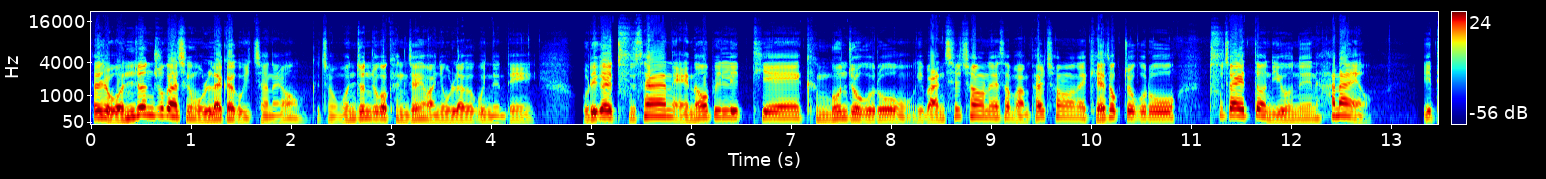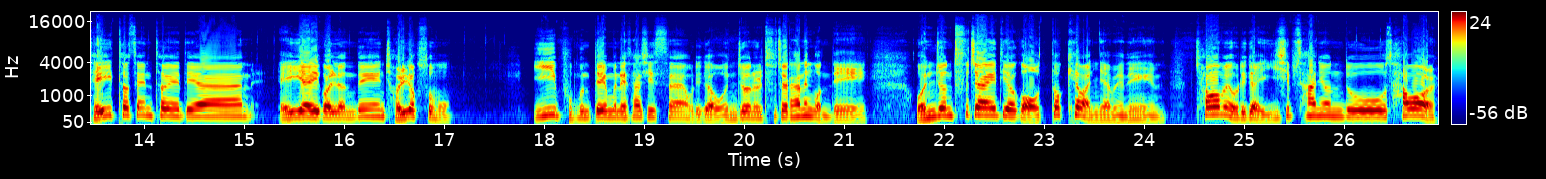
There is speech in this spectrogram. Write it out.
사실 원전주가 지금 올라가고 있잖아요. 그죠? 원전주가 굉장히 많이 올라가고 있는데 우리가 이 두산 에너빌리티에 근본적으로 이 17,000원에서 18,000원에 계속적으로 투자했던 이유는 하나예요. 이 데이터 센터에 대한 AI 관련된 전력 소모 이 부분 때문에 사실상 우리가 원전을 투자를 하는 건데 원전 투자 아이디어가 어떻게 왔냐면은 처음에 우리가 24년도 4월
